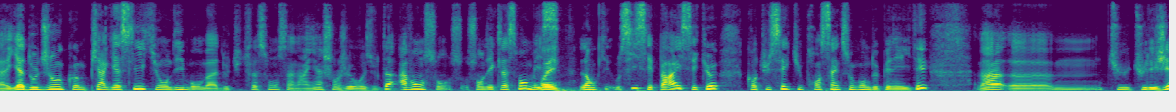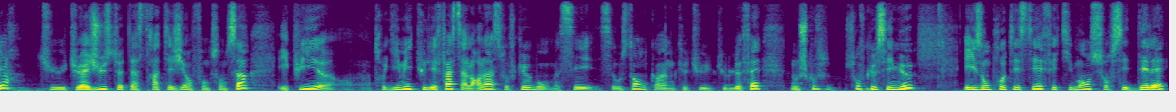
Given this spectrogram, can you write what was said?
Euh, il y a d'autres gens comme Pierre Gasly qui ont dit, bon, bah, de toute façon, ça n'a rien changé au résultat avant son, déclassement. Mais là aussi, c'est pareil, c'est que quand tu sais que tu prends 5 secondes de pénalité, bah, tu, les gères, tu, tu, ajustes ta stratégie en fonction de ça. Et puis, entre guillemets, tu l'effaces. Alors là, sauf que bon, bah, c'est au stand quand même que tu, tu le fais. Donc je trouve, je trouve que c'est mieux. Et ils ont protesté effectivement sur ces délais.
